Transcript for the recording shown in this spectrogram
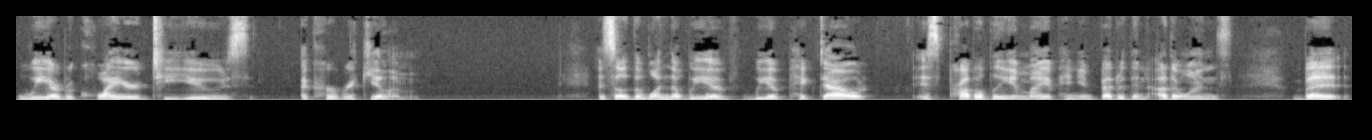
we are required to use a curriculum. And so the one that we have we have picked out is probably, in my opinion, better than other ones, but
